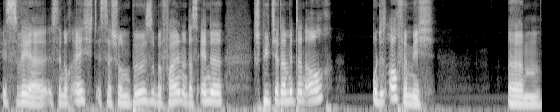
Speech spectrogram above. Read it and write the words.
ist wer. Ist der noch echt? Ist der schon böse, befallen? Und das Ende spielt ja damit dann auch und ist auch für mich ähm,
